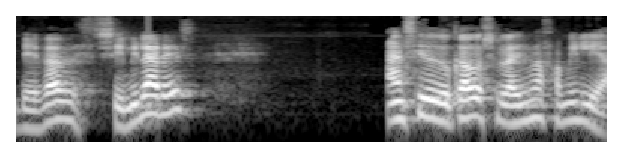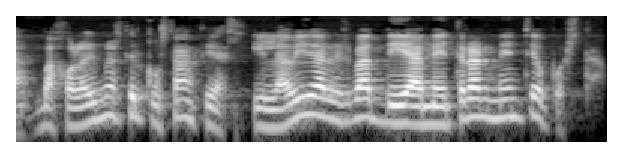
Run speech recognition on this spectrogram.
de edades similares han sido educados en la misma familia, bajo las mismas circunstancias, y la vida les va diametralmente opuesta.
